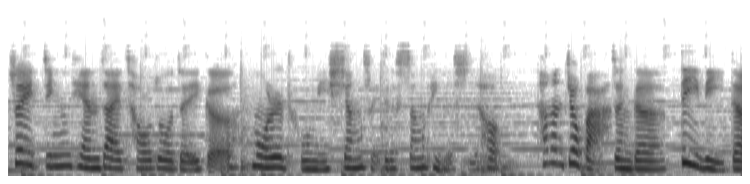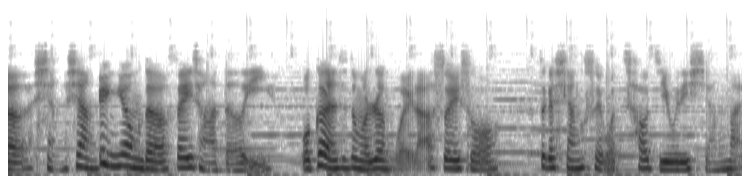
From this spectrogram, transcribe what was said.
所以今天在操作这一个末日荼蘼香水这个商品的时候，他们就把整个地理的想象运用得非常的得意。我个人是这么认为啦。所以说这个香水我超级无敌想买。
